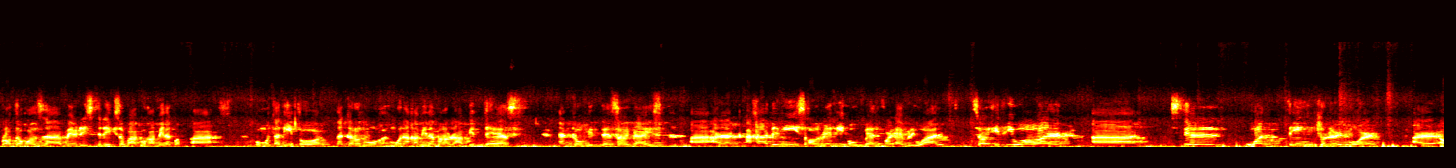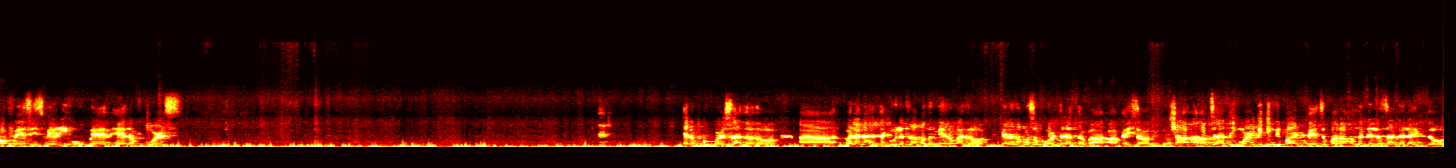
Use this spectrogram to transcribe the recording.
protocols na very strict. So bago kami nag ah, pumunta dito, nagkaroon muna kami ng mga rapid test and COVID test. So guys, ah, our academy is already open for everyone. So if you are ah, still wanting to learn more, our office is very open and of course, And of course, ano no, ah, wala na, nagulat lang ako nung merong ano, meron ako supporter at back. Okay, so shout out sa ating marketing department. So para akong naglalasada live no,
